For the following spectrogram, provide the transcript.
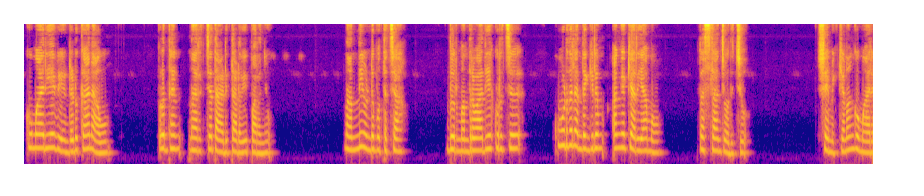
കുമാരിയെ വീണ്ടെടുക്കാനാവും. വൃദ്ധൻ നരച്ച താടി തടവി പറഞ്ഞു നന്ദിയുണ്ട് മുത്തച്ഛ. ദുർമന്ത്രവാദിയെക്കുറിച്ച് കൂടുതൽ എന്തെങ്കിലും അങ്ങയ്ക്ക് അറിയാമോ? റസ്ലാൻ ചോദിച്ചു. ക്ഷമിക്കണം കുമാര.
